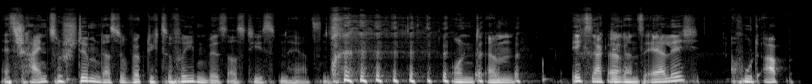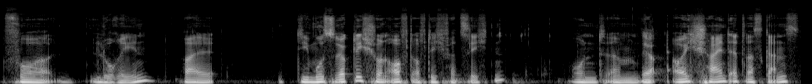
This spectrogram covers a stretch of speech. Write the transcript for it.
es scheint zu stimmen, dass du wirklich zufrieden bist aus tiefstem Herzen. Und ähm, ich sag dir ja. ganz ehrlich, Hut ab vor Lorraine, weil die muss wirklich schon oft auf dich verzichten. Und ähm, ja. euch scheint etwas ganz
